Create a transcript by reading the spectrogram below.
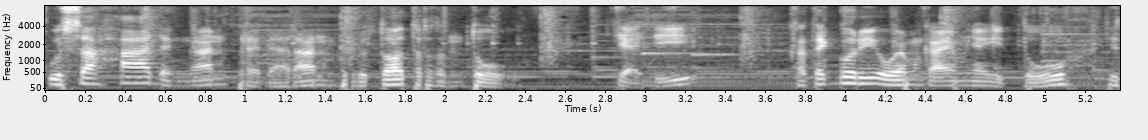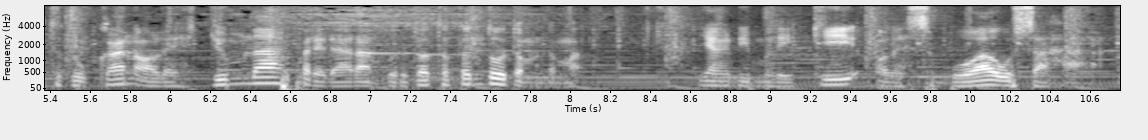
usaha dengan peredaran bruto tertentu. Jadi kategori UMKM-nya itu ditentukan oleh jumlah peredaran bruto tertentu teman-teman yang dimiliki oleh sebuah usaha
